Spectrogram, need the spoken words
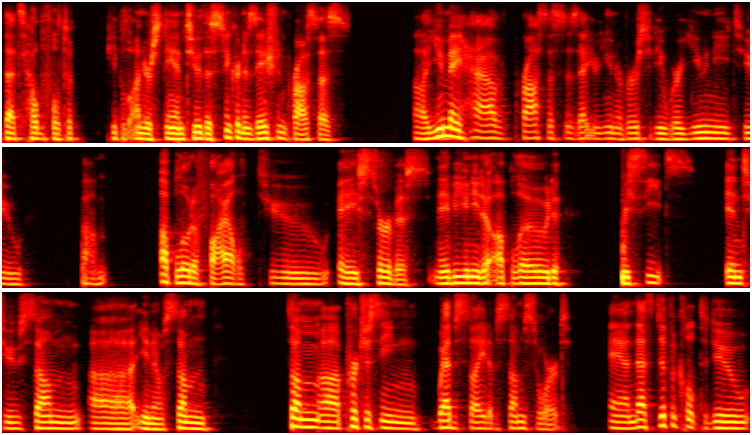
that's helpful to people to understand too the synchronization process. Uh, you may have processes at your university where you need to um, upload a file to a service. Maybe you need to upload receipts into some, uh, you know, some some uh, purchasing website of some sort, and that's difficult to do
